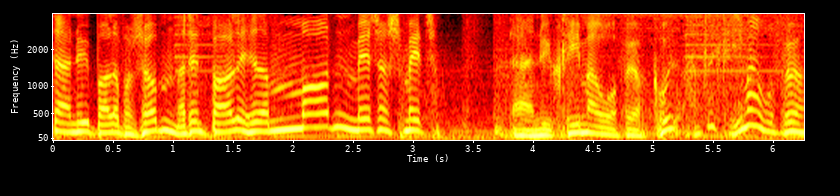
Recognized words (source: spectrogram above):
Der er en ny bolle på suppen, og den bolle hedder Morten Messerschmidt. Der er en ny klimaordfører. Gud, han blev klimaordfører.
